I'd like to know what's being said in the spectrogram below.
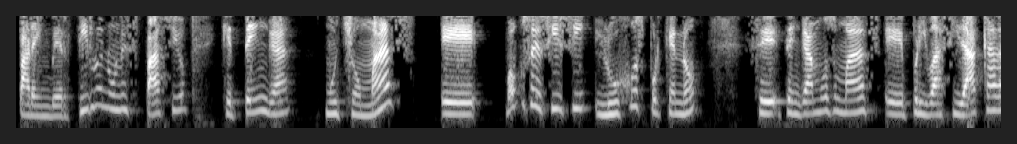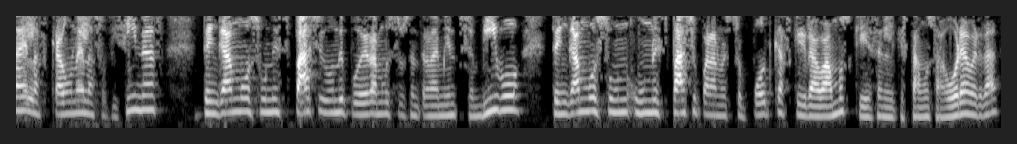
para invertirlo en un espacio que tenga mucho más, eh, vamos a decir, sí, lujos, ¿por qué no? Tengamos más eh, privacidad cada, de las, cada una de las oficinas, tengamos un espacio donde poder dar nuestros entrenamientos en vivo, tengamos un, un, espacio para nuestro podcast que grabamos, que es en el que estamos ahora, ¿verdad?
